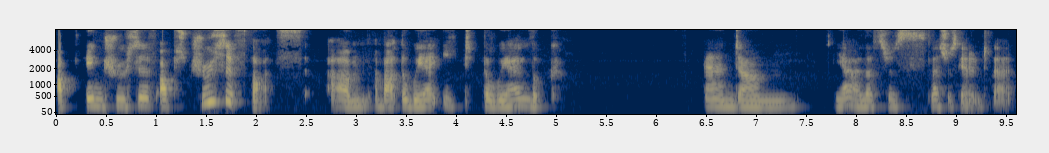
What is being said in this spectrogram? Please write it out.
up, intrusive, obtrusive thoughts um, about the way I eat, the way I look. And um, yeah, let's just let's just get into that.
